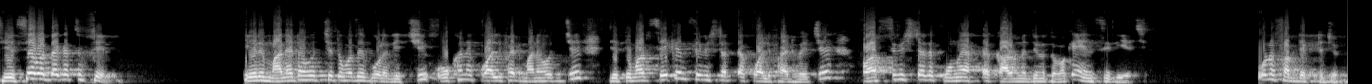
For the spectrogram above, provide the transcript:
শেষে আবার দেখাচ্ছে ফেল এর মানেটা হচ্ছে তোমাদের বলে দিচ্ছি, ওখানে কোয়ালিফাইড মানে হচ্ছে যে তোমার সেকেন্ড সেমিস্টারটা কোয়ালিফাইড হয়েছে ফার্স্ট সেমিস্টারে কোনো একটা কারণের জন্য তোমাকে এনসি দিয়েছে। কোনো সাবজেক্টের জন্য।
